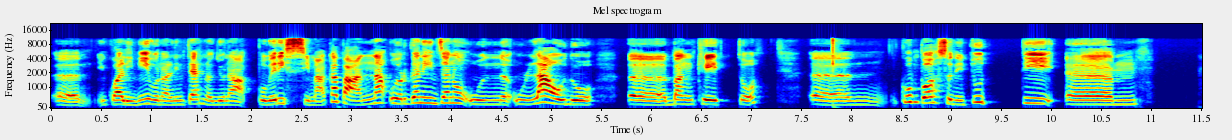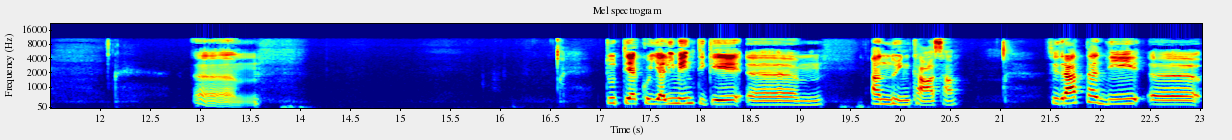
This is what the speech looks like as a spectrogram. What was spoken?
eh, i quali vivono all'interno di una poverissima capanna, organizzano un, un laudo eh, banchetto ehm, composto di tutti ehm, ehm, tutti ecco, gli alimenti che ehm, hanno in casa. Si tratta di eh,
